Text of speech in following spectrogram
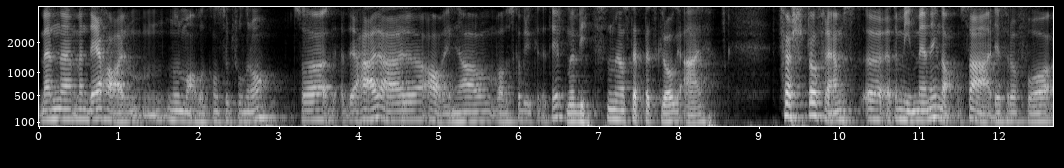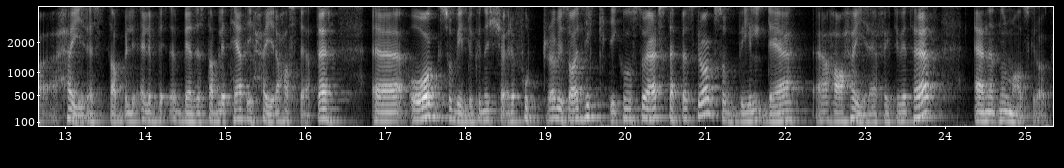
Men, eh, men det har normale konstruksjoner òg. Så det- det her er avhengig av hva du skal bruke det til. Men vitsen med å steppe et skrog er Først og fremst, eh, etter min mening, da, så er det for å få bedre stabilitet i høyere hastigheter. Eh, Og så vil du kunne kjøre fortere. Hvis du har riktig konstruert steppeskrog, så vil det eh, ha høyere effektivitet enn et normalt skrog.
